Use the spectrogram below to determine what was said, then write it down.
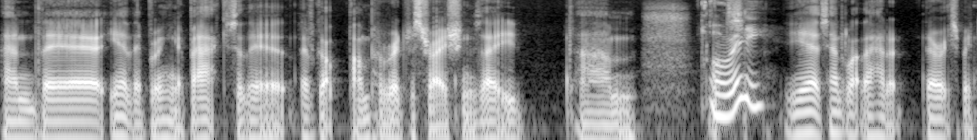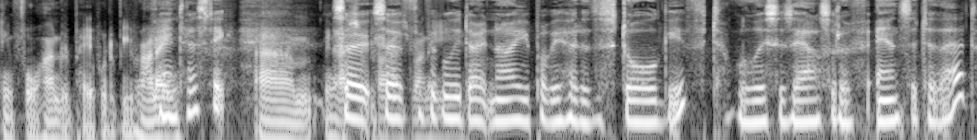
and they're yeah they're bringing it back. So they they've got bumper registrations. They um, Already? yeah, it sounded like they had it. They're expecting 400 people to be running. Fantastic. Um, you know, so, so for money. people who don't know, you probably heard of the Stawell Gift. Well, this is our sort of answer to that.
